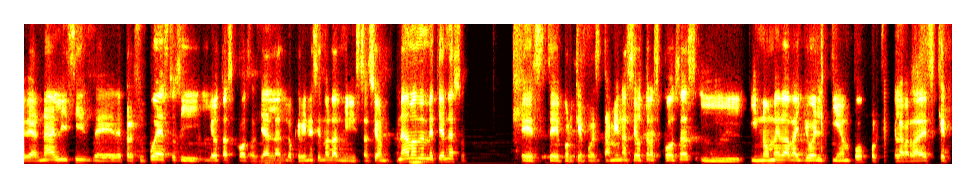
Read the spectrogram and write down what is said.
de análisis, de, presupuestos y, y, otras cosas, ya lo que viene siendo la administración. Nada más me metí en eso este, porque pues también hacía otras cosas y, y, no me daba yo el tiempo, porque la verdad es que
